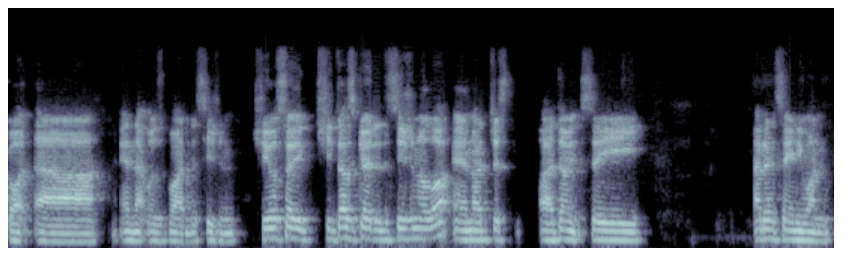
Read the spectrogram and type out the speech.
got, uh, and that was by decision. She also she does go to decision a lot, and I just I don't see, I don't see anyone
